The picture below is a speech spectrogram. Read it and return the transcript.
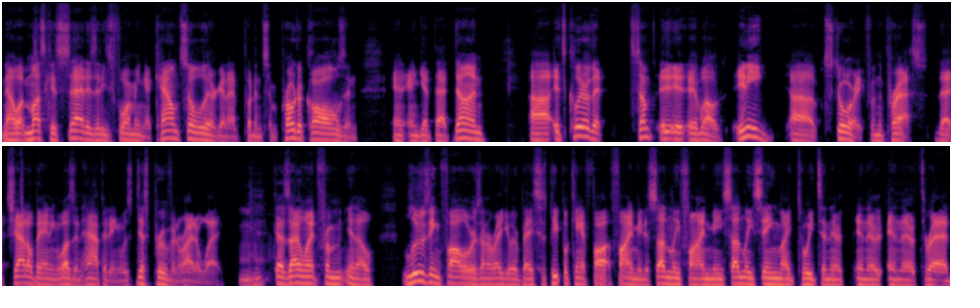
Now, what Musk has said is that he's forming a council. They're going to put in some protocols and and and get that done. Uh, it's clear that some it, it, well any uh, story from the press that shadow banning wasn't happening was disproven right away. Because mm-hmm. I went from you know losing followers on a regular basis, people can't fa- find me to suddenly find me, suddenly seeing my tweets in their in their in their thread,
